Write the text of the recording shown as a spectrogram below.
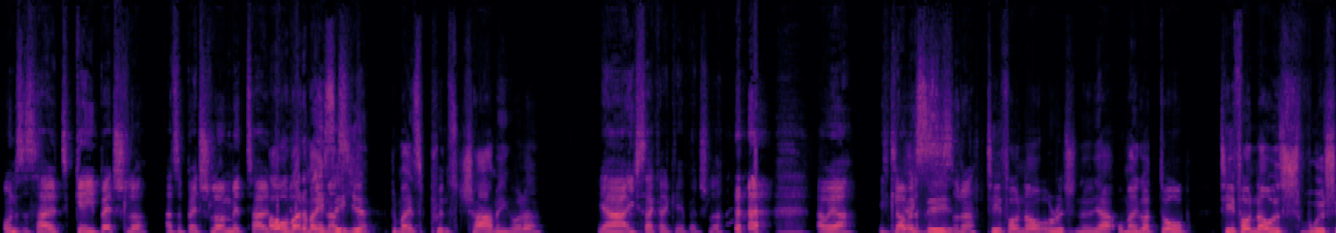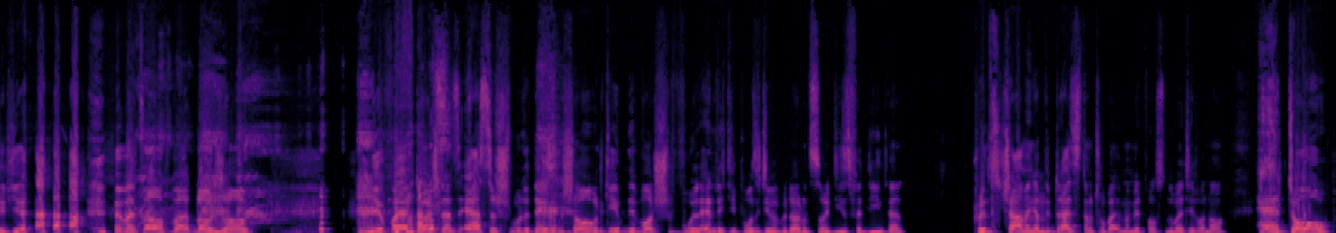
Und es ist halt Gay Bachelor. Also Bachelor mit halt. Oh, warte mal, ich Männers. sehe hier, du meinst Prince Charming, oder? Ja, ich sag halt Gay Bachelor. aber ja, ich glaube, Ja, ich das seh. ist es, oder? TV Now Original, ja. Oh mein Gott, dope. TV Now ist schwul, shit hier. Wenn man es aufmacht, no joke. Wir feiern Was? Deutschlands erste schwule Dating-Show und geben dem Wort schwul endlich die positive Bedeutung zurück, die es verdient hat. Prince Charming Mhm. ab dem 30. Oktober immer mittwochs, nur bei TV Now. Hä, dope!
